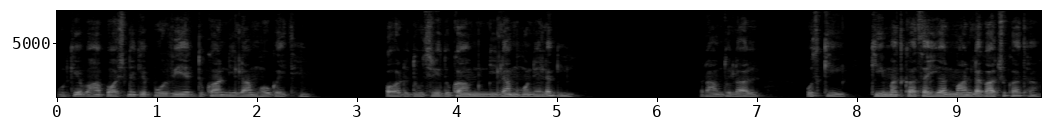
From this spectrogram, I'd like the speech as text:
उनके वहाँ पहुँचने के पूर्व ही एक दुकान नीलाम हो गई थी और दूसरी दुकान नीलाम होने लगी। रामदुलाल उसकी कीमत का सही अनुमान लगा चुका था।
